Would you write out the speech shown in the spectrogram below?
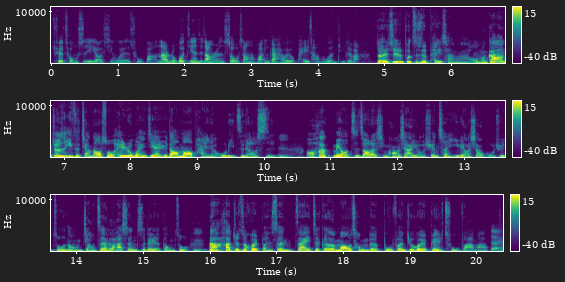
却从事医疗行为的处罚，那如果今天是让人受伤的话，应该还会有赔偿的问题，对吧？对，其实不只是赔偿啊，嗯、我们刚刚就是一直讲到说，诶，如果你今天遇到冒牌的物理治疗师，嗯，哦，他没有执照的情况下，有宣称医疗效果去做那种矫正、拉伸之类的动作，嗯，那他就是会本身在这个冒充的部分就会被处罚吗？对。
